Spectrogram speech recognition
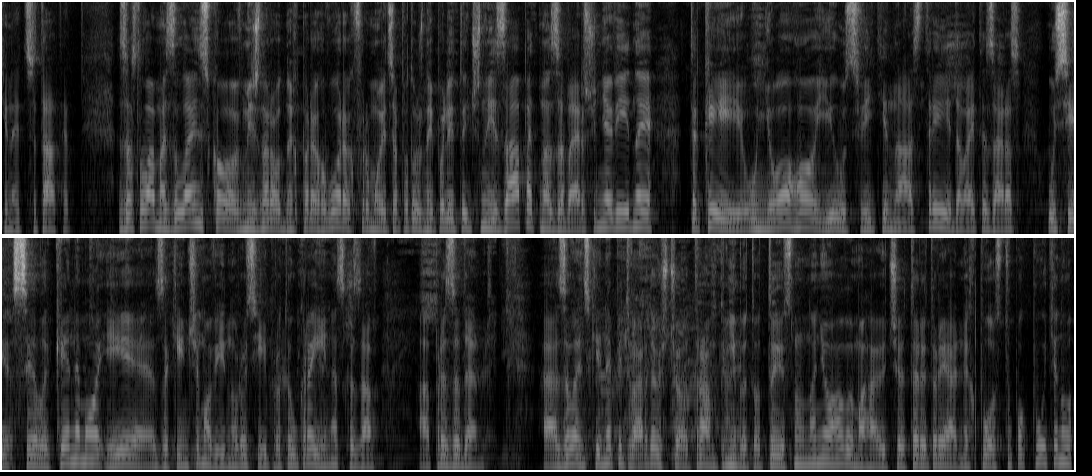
Кінець цитати. За словами Зеленського, в міжнародних переговорах формується потужний політичний запит на завершення війни. Такий у нього і у світі настрій. Давайте зараз усі сили кинемо і закінчимо війну Росії проти України, сказав президент. Е, Зеленський не підтвердив, що Трамп нібито тиснув на нього, вимагаючи територіальних поступок Путіну,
